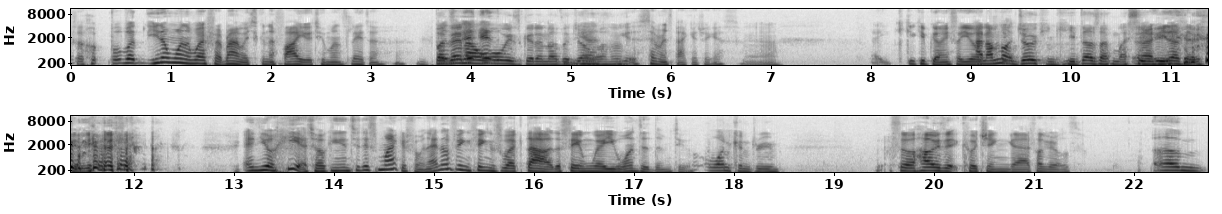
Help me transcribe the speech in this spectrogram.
so, but, but you don't want to work for Abramovich. He's gonna fire you two months later. but, But then it- I'll it- always get another job. Yeah, huh? you get a severance package, I guess. Yeah. Uh, keep, keep going. So you're And I'm not joking. He does have my CV. Uh, he does have CV. and you're here talking into this microphone. I don't think things worked out the same way you wanted them to. One can dream. So how is it coaching uh, twelve-year-olds? Um,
